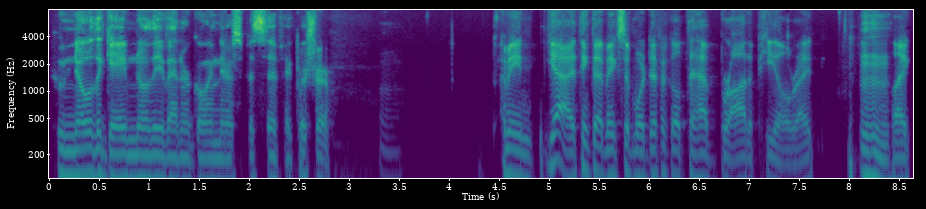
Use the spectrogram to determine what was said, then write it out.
who know the game, know the event, are going there specifically. For sure. I mean, yeah, I think that makes it more difficult to have broad appeal, right? Mhm. Like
